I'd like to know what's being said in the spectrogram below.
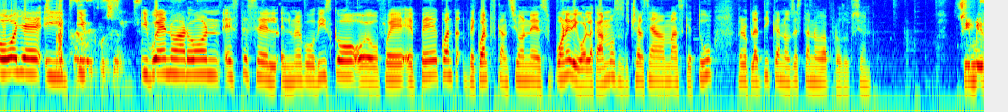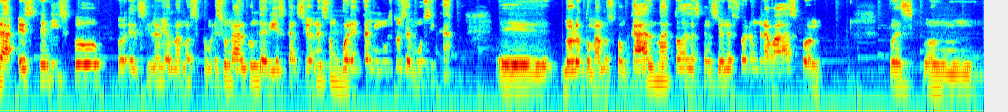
oye, y, y- bueno, Aarón, ¿este es el, el nuevo disco o fue EP? ¿Cuánta- ¿De cuántas canciones supone? Digo, la acabamos de escuchar, se llama Más que tú, pero platícanos de esta nueva producción. Sí, mira, este disco, eh, sí lo llamamos, es un álbum de 10 canciones, son Mm. 40 minutos de música. Eh, nos lo tomamos con calma, todas las canciones fueron grabadas con, pues, con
